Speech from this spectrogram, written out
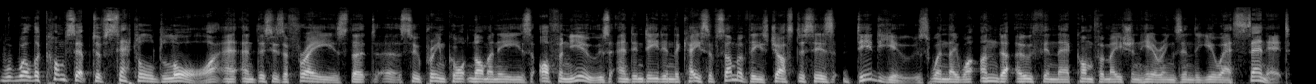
Well, the concept of settled law, and this is a phrase that uh, Supreme Court nominees often use, and indeed in the case of some of these justices did use when they were under oath in their confirmation hearings in the US Senate,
